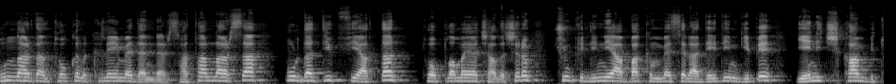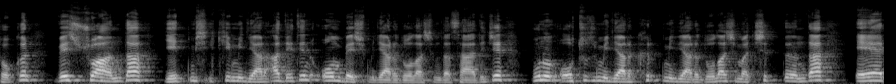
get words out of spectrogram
bunlardan token'ı claim edenler satarlarsa burada dip fiyattan toplamaya çalışırım. Çünkü Linea bakın mesela dediğim gibi yeni çıkan bir token ve şu anda 72 milyar adetin 15 milyarı dolaşımda sadece. Bunun 30 milyarı 40 milyarı dolaşıma çıktığında eğer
